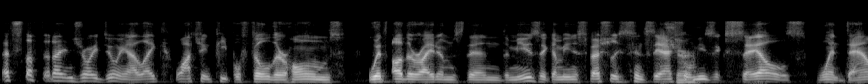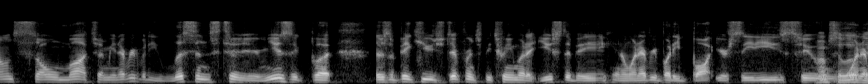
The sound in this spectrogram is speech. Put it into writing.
that's stuff that I enjoy doing. I like watching people fill their homes with other items than the music. I mean, especially since the actual Sure. music sales went down so much. I mean, everybody listens to your music, but there's a big, huge difference between what it used to be. You know, when everybody bought your CDs to Absolutely, when yeah.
